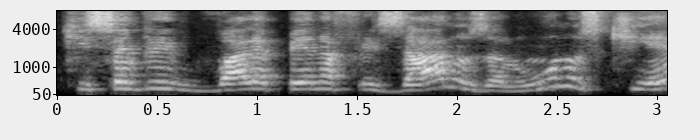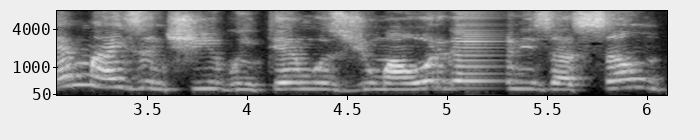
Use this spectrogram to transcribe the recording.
que sempre vale a pena frisar nos alunos, que é mais antigo em termos de uma organização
